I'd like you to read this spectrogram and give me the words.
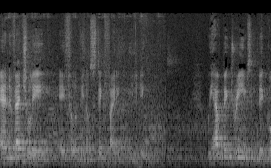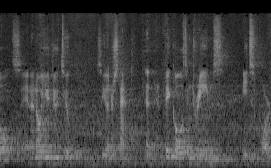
and eventually a Filipino stick fighting community. We have big dreams and big goals, and I know you do too, so you understand that big goals and dreams need support,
